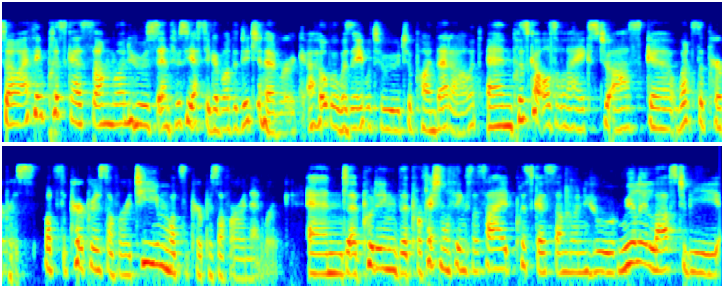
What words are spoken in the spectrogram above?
So I think Priska is someone who's enthusiastic about the Digi network. I hope I was able to to point that out. And Priska also likes to ask, uh, what's the purpose? What's the purpose of our team? What's the purpose of our network? And uh, putting the professional things aside, Priska is someone who really loves to be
